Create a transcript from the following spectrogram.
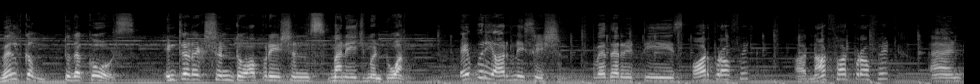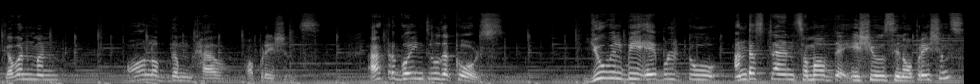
Welcome to the course Introduction to Operations Management 1. Every organization, whether it is for profit or not for profit and government, all of them have operations. After going through the course, you will be able to understand some of the issues in operations,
